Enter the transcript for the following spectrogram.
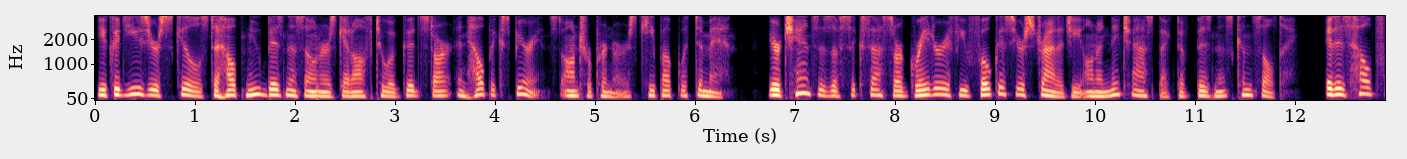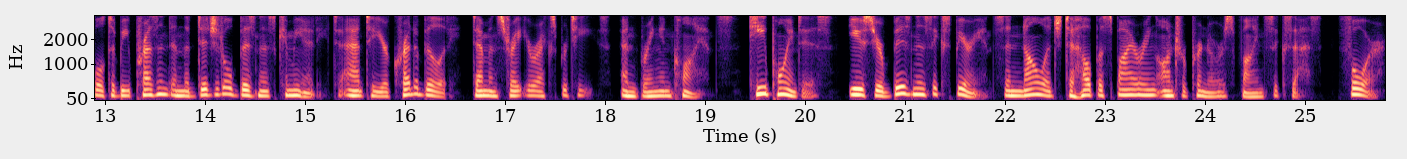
you could use your skills to help new business owners get off to a good start and help experienced entrepreneurs keep up with demand. Your chances of success are greater if you focus your strategy on a niche aspect of business consulting. It is helpful to be present in the digital business community to add to your credibility, demonstrate your expertise, and bring in clients. Key point is, use your business experience and knowledge to help aspiring entrepreneurs find success. 4.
